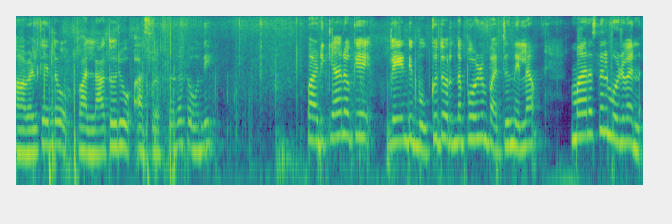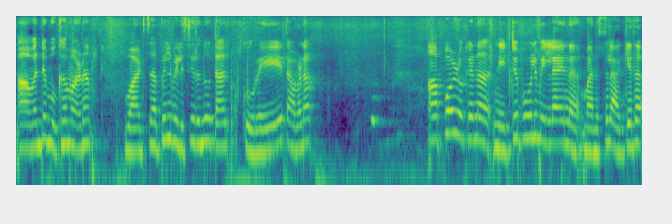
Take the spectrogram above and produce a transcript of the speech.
അവൾക്ക് എന്തോ വല്ലാത്തൊരു അസ്വസ്ഥത തോന്നി. പഠിക്കാനൊക്കെ വേണ്ടി ബുക്ക് തുറന്നപ്പോഴും പറ്റുന്നില്ല. മനസ്സിൽ മുഴുവൻ അവന്റെ മുഖമാണ്. വാട്സാപ്പിൽ വിളിച്ചിരുന്നു താൻ കുറേ തവണ. അപ്പോഴൊക്കെയാണ് നെറ്റ് പോലും ഇല്ല എന്ന് മനസ്സിലാക്കിയത്.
